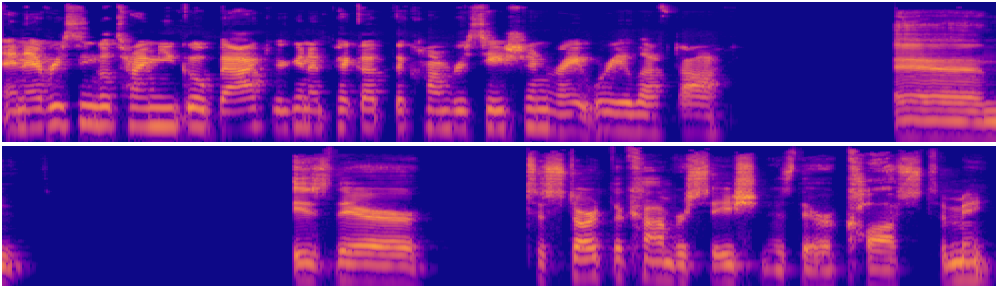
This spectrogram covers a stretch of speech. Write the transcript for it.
And every single time you go back, you're going to pick up the conversation right where you left off. And is there, to start the conversation, is there a cost to me?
